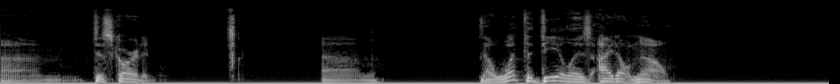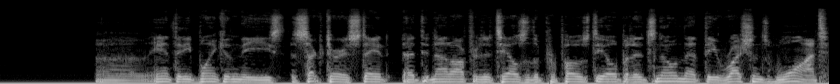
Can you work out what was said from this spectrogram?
um, discarded. Um, now, what the deal is, I don't know. Uh, Antony Blinken, the Secretary of State, uh, did not offer details of the proposed deal, but it's known that the Russians want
